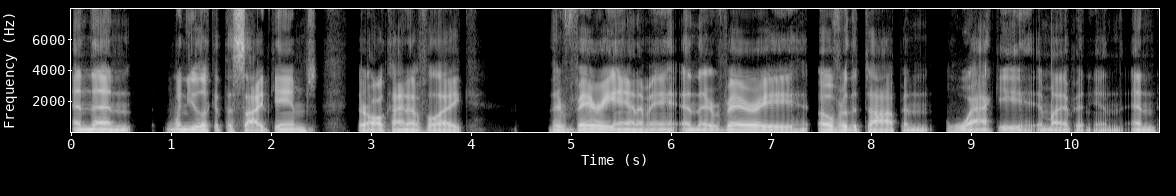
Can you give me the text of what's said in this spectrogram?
And then when you look at the side games, they're all kind of like they're very anime and they're very over the top and wacky in my opinion and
